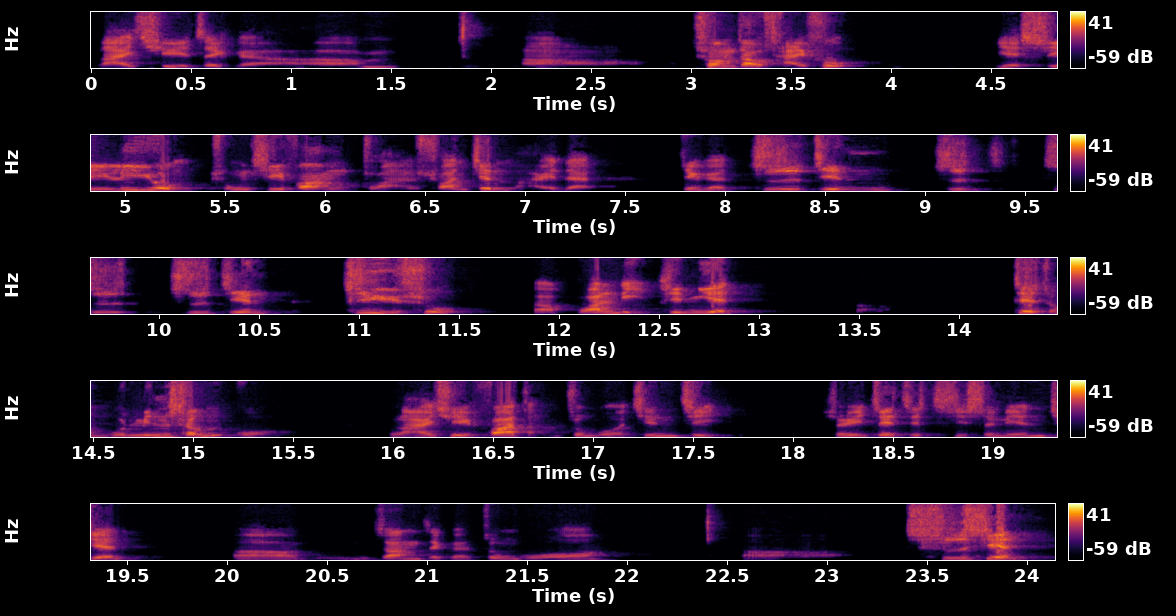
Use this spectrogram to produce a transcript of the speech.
来去这个啊创造财富，也是利用从西方转传进来的这个资金、资资资金、技术啊管理经验，这种文明成果来去发展中国经济。所以这这几十年间，啊，让这个中国啊实现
